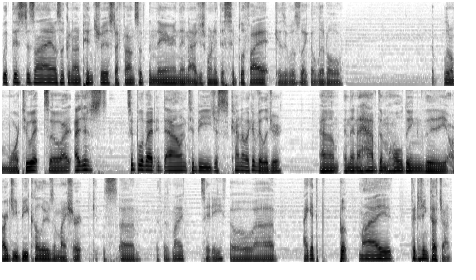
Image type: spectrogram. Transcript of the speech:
with this design. I was looking on Pinterest. I found something there, and then I just wanted to simplify it because it was like a little, a little more to it. So I, I just simplified it down to be just kind of like a villager. Um, and then I have them holding the RGB colors of my shirt because um, this is my city. So uh, I get to put my finishing touch on.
